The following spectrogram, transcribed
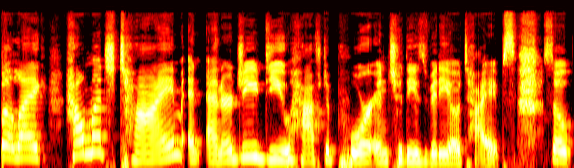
but like how much time and energy do you have to pour into these video types? So,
